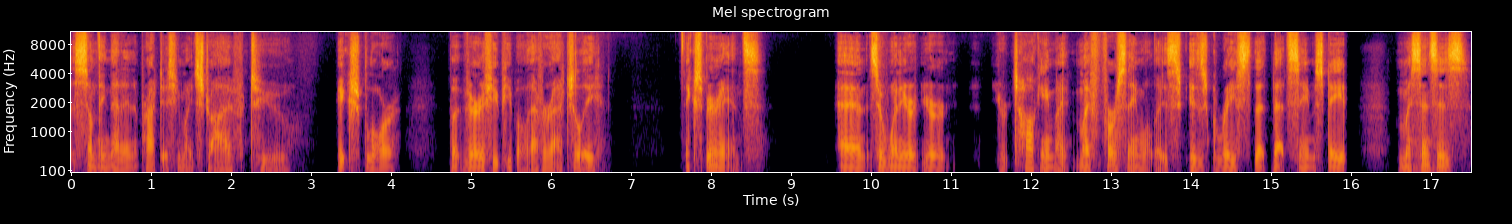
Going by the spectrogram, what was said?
something that in a practice you might strive to explore, but very few people ever actually experience. And so when you're you're you're talking, my my first thing well is is grace that that same state. My sense is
